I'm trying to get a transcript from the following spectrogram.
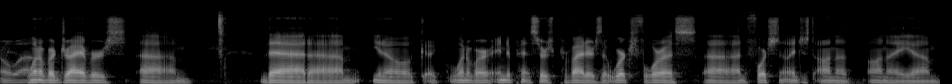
Oh wow! One of our drivers. Um, that um, you know one of our independent service providers that works for us uh, unfortunately just on a on a um,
